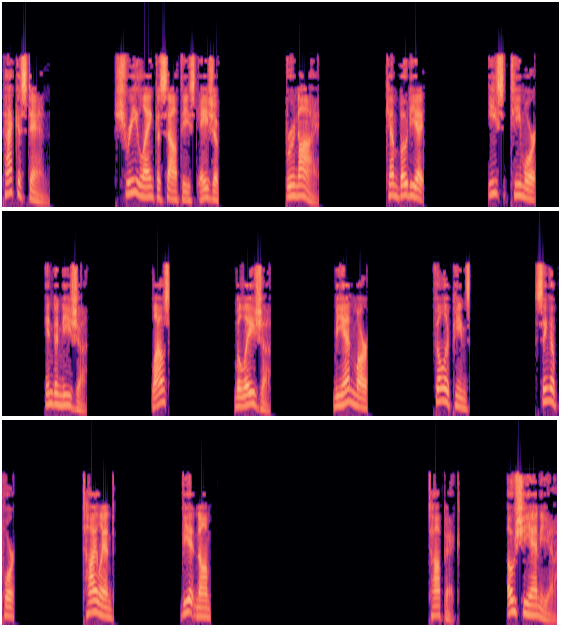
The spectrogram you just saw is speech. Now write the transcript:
Pakistan Sri Lanka Southeast Asia Brunei Cambodia East Timor Indonesia Laos Malaysia Myanmar Philippines Singapore Thailand Vietnam. Oceania.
